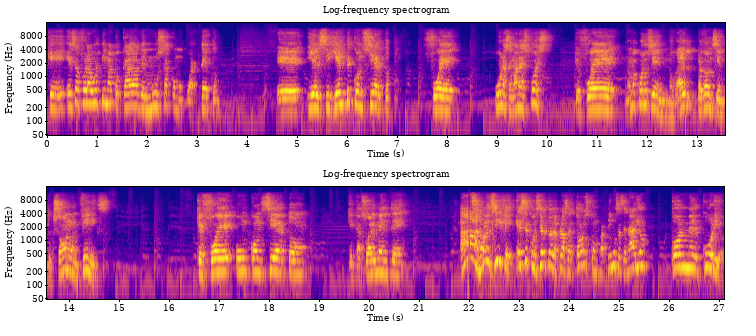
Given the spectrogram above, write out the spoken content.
que esa fue la última tocada de Musa como cuarteto. Eh, y el siguiente concierto fue una semana después, que fue, no me acuerdo si en Nogal, perdón, si en Tucson o en Phoenix, que fue un concierto que casualmente... Ah, no les dije, ese concierto de la Plaza de Toros compartimos escenario con Mercurio.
